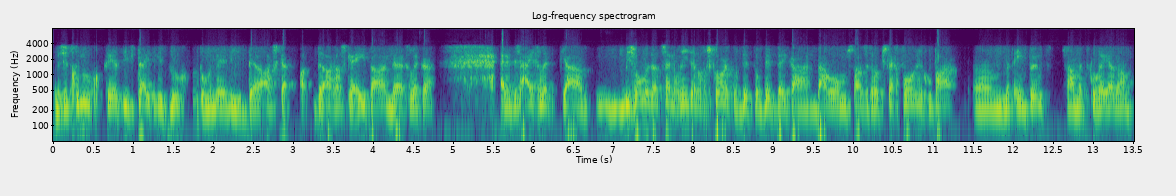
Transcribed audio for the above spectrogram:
Er zit genoeg creativiteit in die ploeg. Onder meer die de, Aska, de Arascaeta en dergelijke. En het is eigenlijk ja, bijzonder dat zij nog niet hebben gescoord op dit, op dit WK. Daarom staan ze er ook slecht voor in groep H. Um, met één punt, samen met Korea dan.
